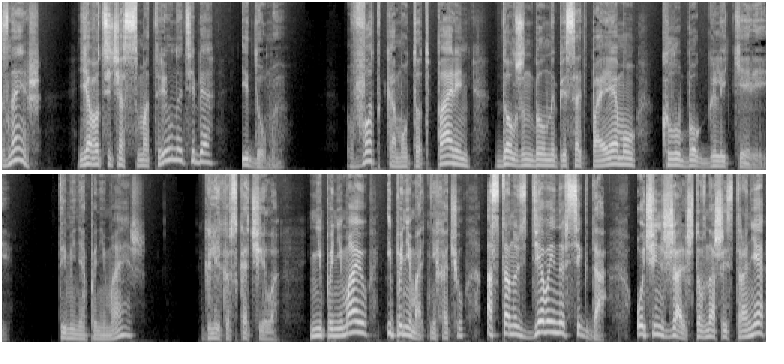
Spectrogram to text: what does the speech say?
Знаешь, я вот сейчас смотрю на тебя и думаю. Вот кому тот парень должен был написать поэму «Клубок гликерии». Ты меня понимаешь? Глика вскочила — не понимаю и понимать не хочу. Останусь девой навсегда. Очень жаль, что в нашей стране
